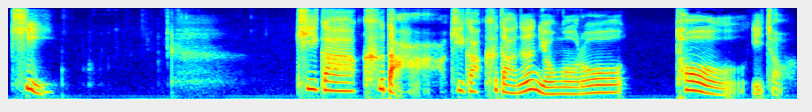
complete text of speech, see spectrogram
키. 키가 크다. 키가 크다는 영어로 tall이죠.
